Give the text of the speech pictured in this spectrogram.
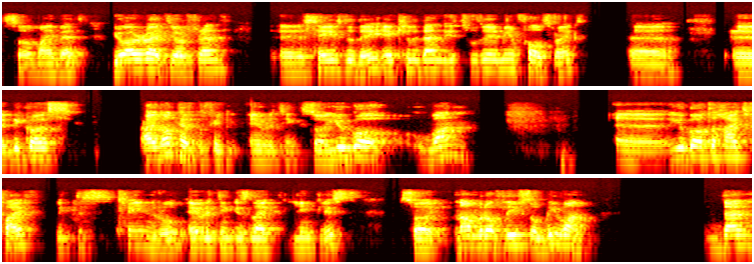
So my bad. you are right. Your friend uh, saves the day. Actually, then it would been false, right? Uh, uh, because I don't have to fill everything. So you go one, uh, you go to height five with this chain rule. Everything is like linked list. So number of leaves will be one. Then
